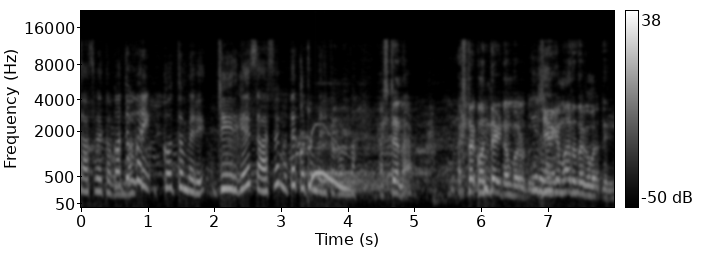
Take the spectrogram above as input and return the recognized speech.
ಸಾಸಿವೆ ತಗೊಂಡ್ ಕೊತ್ತಂಬರಿ. ಕೊತ್ತಂಬರಿ. ಜೀರಿಗೆ ಸಾಸಿವೆ ಮತ್ತೆ ಕೊತ್ತಂಬರಿ ತಗೊಂಡ್ ಅಷ್ಟೇನಾ? ಅಷ್ಟಕ್ಕೊಂದೇ ಐಟಮ್ ಬರುದು. ಜೀರಿಗೆ ಮಾತ್ರ ತಗೊಬರ್ತೀನಿ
